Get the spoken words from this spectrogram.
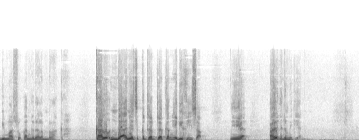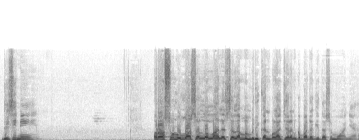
dimasukkan ke dalam neraka. Kalau enggak hanya sekedar dagang ya dihisap. Ya. Akhirnya demikian. Di sini Rasulullah sallallahu alaihi wasallam memberikan pelajaran kepada kita semuanya.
